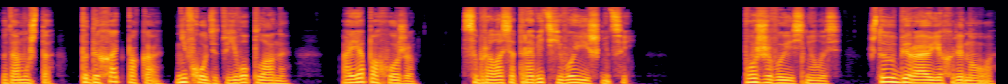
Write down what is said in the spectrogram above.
потому что Подыхать пока не входит в его планы, а я, похоже, собралась отравить его яичницей. Позже выяснилось, что и убираю я хреново,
